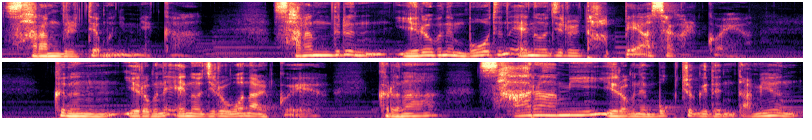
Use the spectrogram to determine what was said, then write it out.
사람들 때문입니까? 사람들은 여러분의 모든 에너지를 다 빼앗아 갈 거예요. 그는 여러분의 에너지를 원할 거예요. 그러나 사람이 여러분의 목적이 된다면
